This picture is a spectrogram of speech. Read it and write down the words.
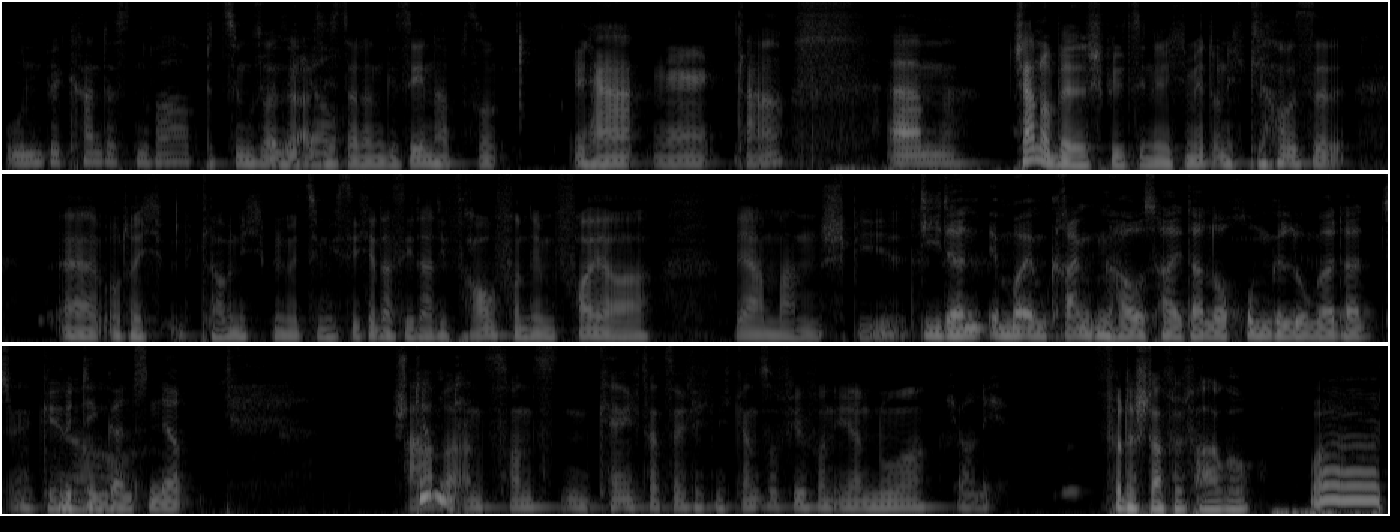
unbekanntesten war, beziehungsweise als ich es da dann gesehen habe, so, ja, ne, klar. Ähm, Tschernobyl spielt sie nämlich mit und ich glaube, sie, äh, oder ich, glaube nicht, ich bin mir ziemlich sicher, dass sie da die Frau von dem Feuerwehrmann spielt. Die dann immer im Krankenhaus halt da noch rumgelungert hat genau. mit den ganzen, ja. Stimmt. Aber ansonsten kenne ich tatsächlich nicht ganz so viel von ihr, nur. Ich auch nicht. Für die Staffel Fargo. What?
